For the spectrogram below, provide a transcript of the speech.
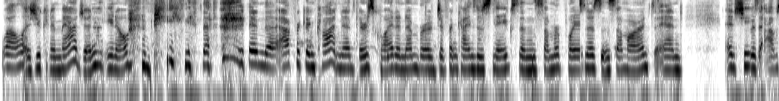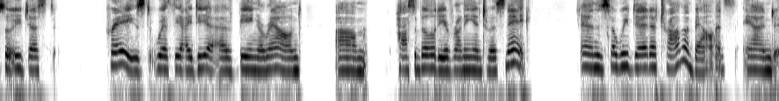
Well, as you can imagine, you know, being in the, in the African continent, there's quite a number of different kinds of snakes and some are poisonous and some aren't. And, and she was absolutely just crazed with the idea of being around, um, the possibility of running into a snake. And so we did a trauma balance and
